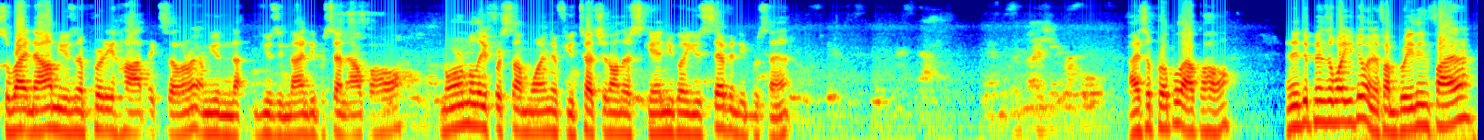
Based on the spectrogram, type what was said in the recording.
So right now I'm using a pretty hot accelerant. I'm using using 90% alcohol. Normally for someone, if you touch it on their skin, you're going to use 70%. Isopropyl alcohol. And it depends on what you're doing. If I'm breathing fire,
